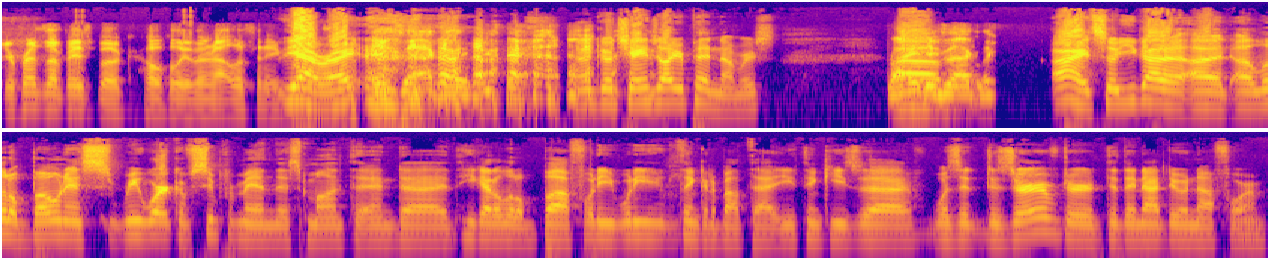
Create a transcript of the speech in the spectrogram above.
Your friends on Facebook. Hopefully they're not listening. yeah, right. Exactly. And go change all your pin numbers. right. Um, exactly. All right, so you got a, a, a little bonus rework of Superman this month, and uh, he got a little buff. What do you what are you thinking about that? You think he's uh, was it deserved, or did they not do enough for him?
